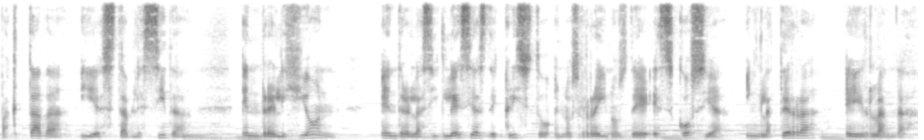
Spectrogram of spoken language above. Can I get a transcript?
pactada y establecida en religión entre las iglesias de Cristo en los reinos de Escocia, Inglaterra e Irlanda.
